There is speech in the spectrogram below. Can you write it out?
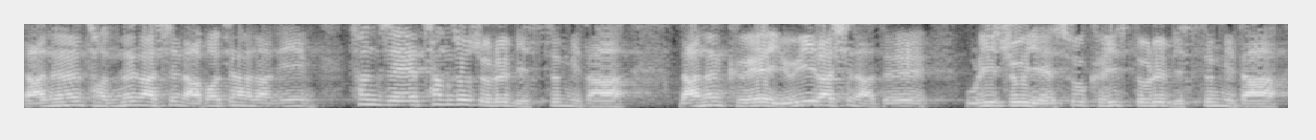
나는 전능하신 아버지 하나님, 천지의 창조주를 믿습니다. 나는 그의 유일하신 아들, 우리 주 예수 그리스도를 믿습니다.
